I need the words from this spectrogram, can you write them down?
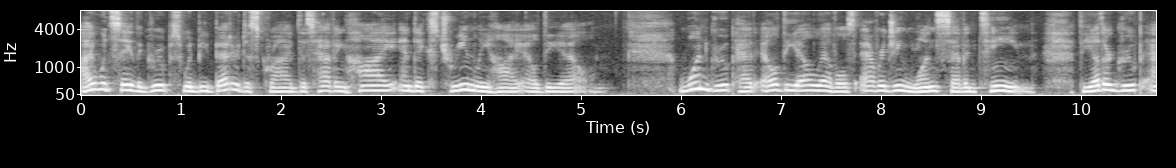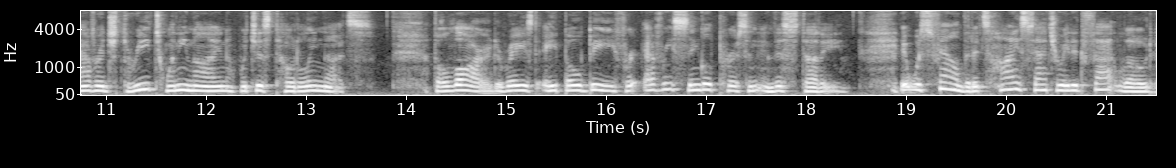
I would say the groups would be better described as having high and extremely high LDL. One group had LDL levels averaging 117. The other group averaged 329, which is totally nuts. The lard raised ApoB for every single person in this study. It was found that its high saturated fat load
